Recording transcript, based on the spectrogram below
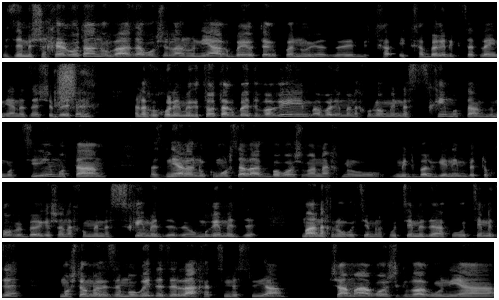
זה משחרר אותנו, ואז הראש שלנו נהיה הרבה יותר פנוי. אז זה התחבר לי קצת לעניין הזה, שבעצם אנחנו יכולים לרצות הרבה דברים, אבל אם אנחנו לא מנסחים אותם ומוציאים אותם, אז נהיה לנו כמו סלט בראש ואנחנו מתבלגנים בתוכו, וברגע שאנחנו מנסחים את זה ואומרים את זה, מה אנחנו רוצים? אנחנו רוצים את זה, אנחנו רוצים את זה, כמו שאתה אומר, זה מוריד איזה לחץ מסוים, שם הראש כבר הוא נהיה,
